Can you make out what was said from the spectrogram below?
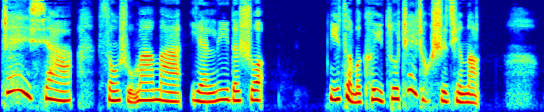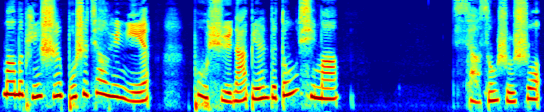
这下，松鼠妈妈严厉的说：“你怎么可以做这种事情呢？妈妈平时不是教育你，不许拿别人的东西吗？”小松鼠说：“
